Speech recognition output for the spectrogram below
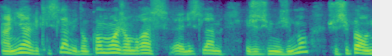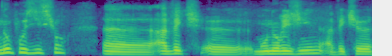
un lien avec l'islam. Et donc quand moi j'embrasse l'islam et je suis musulman je suis pas en opposition avec euh, mon origine, avec euh,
